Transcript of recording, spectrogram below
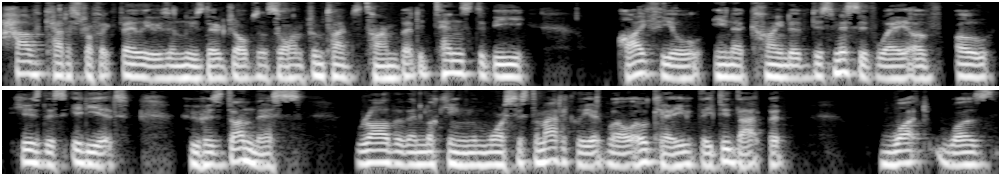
have catastrophic failures and lose their jobs and so on from time to time, but it tends to be I feel in a kind of dismissive way of, oh, here's this idiot who has done this, rather than looking more systematically at, well, okay, they did that, but what was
